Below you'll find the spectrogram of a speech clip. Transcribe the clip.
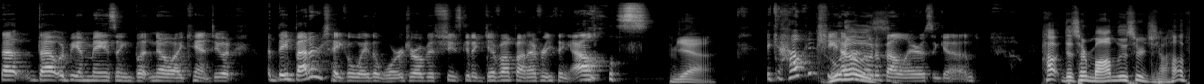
that that would be amazing, but no, I can't do it. They better take away the wardrobe if she's gonna give up on everything else. Yeah. Like, how can she Who ever go to Bellair's again? How does her mom lose her job?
